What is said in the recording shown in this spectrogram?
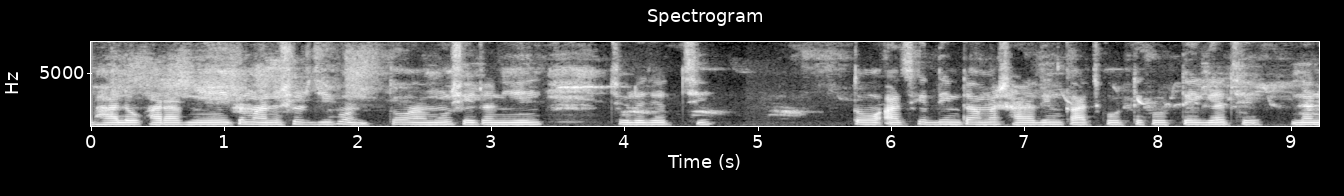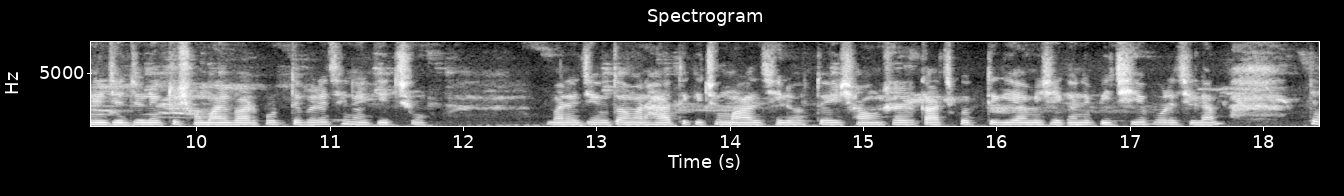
ভালো খারাপ নিয়েই তো মানুষের জীবন, তো আমিও সেটা নিয়েই চলে যাচ্ছি। তো আজকের দিনটা আমার সারাদিন কাজ করতে করতেই গেছে। না নিজের জন্য একটু সময় বার করতে পেরেছি, না কিছু। মানে যেহেতু আমার হাতে কিছু মাল ছিল, তো এই সংসারের কাজ করতে গিয়ে আমি সেখানে পিছিয়ে পড়েছিলাম। তো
